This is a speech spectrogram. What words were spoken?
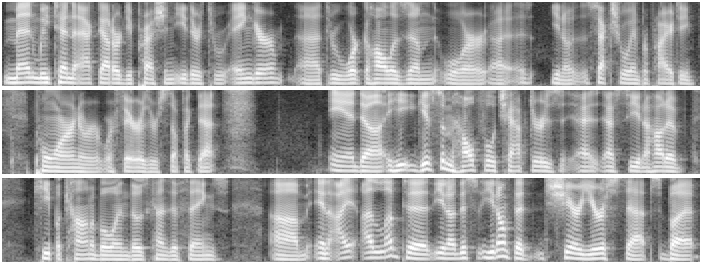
men we tend to act out our depression either through anger, uh, through workaholism, or uh, you know sexual impropriety, porn or, or affairs or stuff like that. And uh, he gives some helpful chapters as, as to you know how to keep accountable and those kinds of things. Um, and I, I love to, you know, this, you don't have to share your steps, but,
